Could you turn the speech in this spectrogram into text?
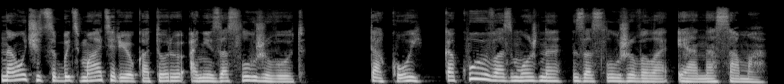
научится быть матерью, которую они заслуживают, такой, какую, возможно, заслуживала и она сама.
